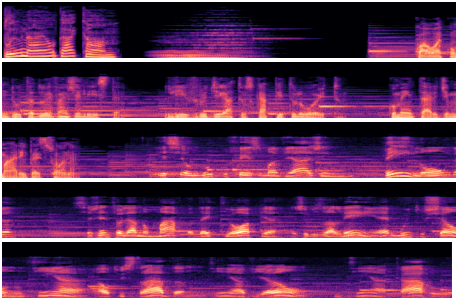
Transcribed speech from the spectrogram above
BlueNile.com. Qual a conduta do evangelista? Livro de Atos, capítulo 8. Comentário de Mari Persona. Esse eunuco fez uma viagem bem longa. Se a gente olhar no mapa da Etiópia a Jerusalém, é muito chão, não tinha autoestrada, não tinha avião, não tinha carro,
